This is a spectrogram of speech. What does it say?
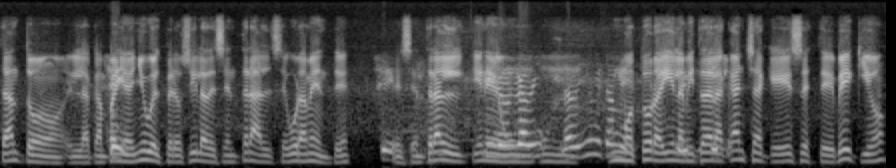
tanto en la campaña de Newell, pero sí la de Central, seguramente. El central tiene un, motor ahí en la mitad de la cancha que es este Vecchio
